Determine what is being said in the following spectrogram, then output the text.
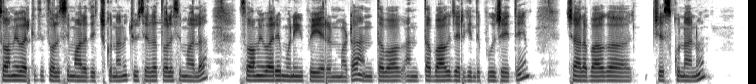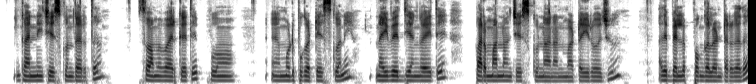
స్వామివారికి తులసి మాల తెచ్చుకున్నాను. చూసారుగా తులసి మాల? స్వామివారే మునిగిపోయారనమాట అంత బాగా అంత బాగా జరిగింది పూజ అయితే. చాలా బాగా చేసుకున్నాను. ఇంకా అన్నీ చేసుకున్న తర్వాత స్వామివారికి అయితే ముడుపు కట్టేసుకొని నైవేద్యంగా అయితే పరమాన్నం చేసుకున్నాను అనమాట ఈరోజు. అది బెల్లపు పొంగల్ అంటారు కదా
